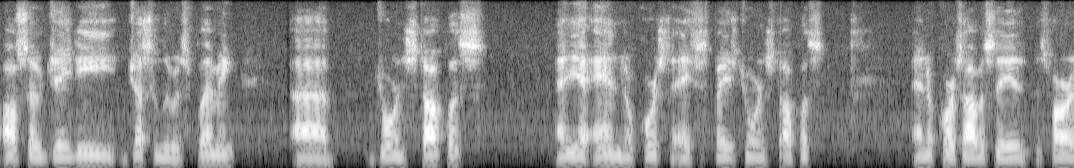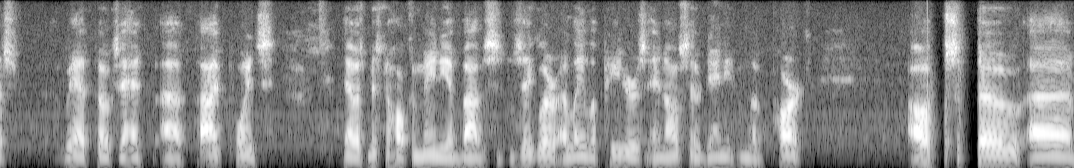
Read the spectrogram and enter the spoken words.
also JD, Justin Lewis Fleming, uh, Jordan Stockless, and yeah, and of course the Ace of Spades, Jordan Stockless, and of course, obviously, as far as we had folks that had uh, five points that was Mr. Hulkamania, Bob Ziegler, Alayla Peters, and also Danny from Oak Park. Also, uh,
